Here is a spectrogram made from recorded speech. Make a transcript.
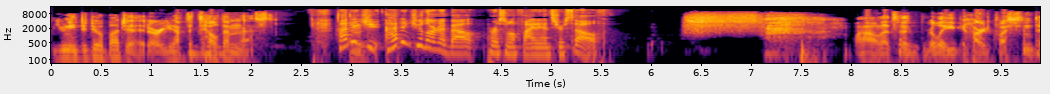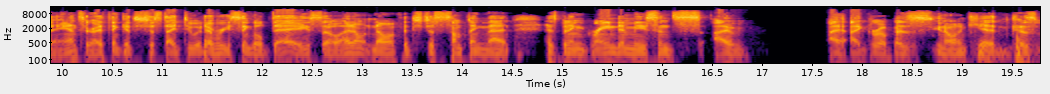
you need to do a budget or you have to tell mm-hmm. them this. How did you how did you learn about personal finance yourself? Wow, that's a really hard question to answer. I think it's just I do it every single day, so I don't know if it's just something that has been ingrained in me since I've I, I grew up as you know a kid because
